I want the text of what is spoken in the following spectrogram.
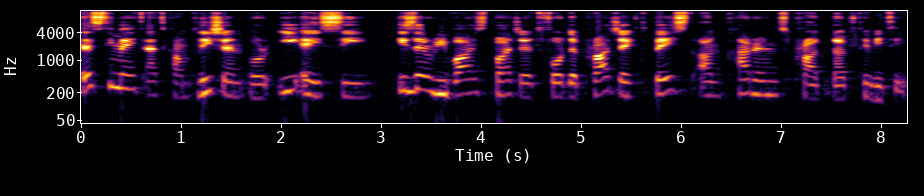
Estimate at completion or EAC is a revised budget for the project based on current productivity.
